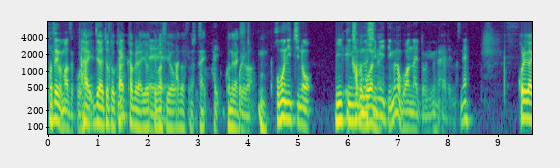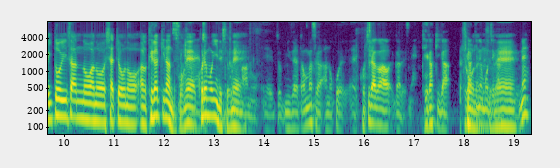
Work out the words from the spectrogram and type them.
ど例えばまずこれ。はい。じゃあ、ちょっとカ,、ねカメラ寄ってますよ、えー小田さん。はい。はい。こんな感じこれは、うん。ほぼ日のミーティング株。主ミーティングのご案内というふうに書いてありますね。これが糸井さんの、あの、社長の、あの、手書きなんですよそうね。これもいいですよね。あのえっ、と、見づらいと思いますが、あの、ここちら側がですね、手書きが、手書きの文字があるというね。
